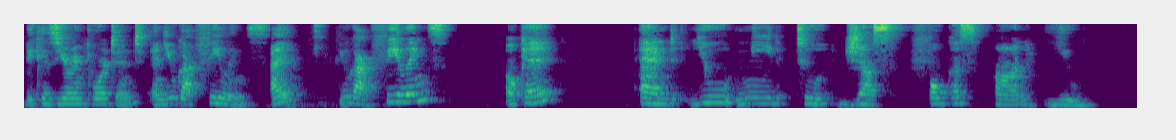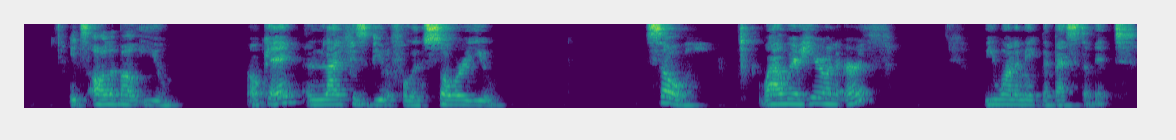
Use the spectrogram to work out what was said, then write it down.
because you're important and you got feelings, right? You got feelings, okay? And you need to just focus on you. It's all about you, okay? And life is beautiful and so are you. So while we're here on earth, we want to make the best of it.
